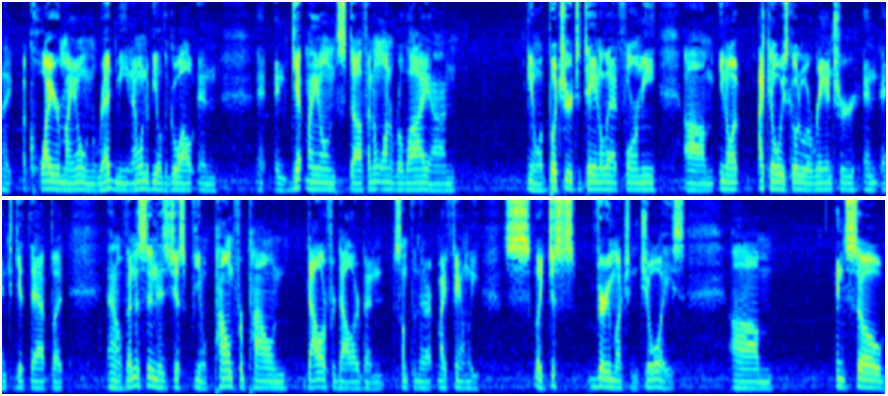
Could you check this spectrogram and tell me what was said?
want to acquire my own red meat. And I want to be able to go out and and get my own stuff. I don't want to rely on you know a butcher to handle that for me. Um, you know, I can always go to a rancher and and to get that, but I don't know. Venison has just you know pound for pound, dollar for dollar been something that my family like just very much enjoys. Um, and so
